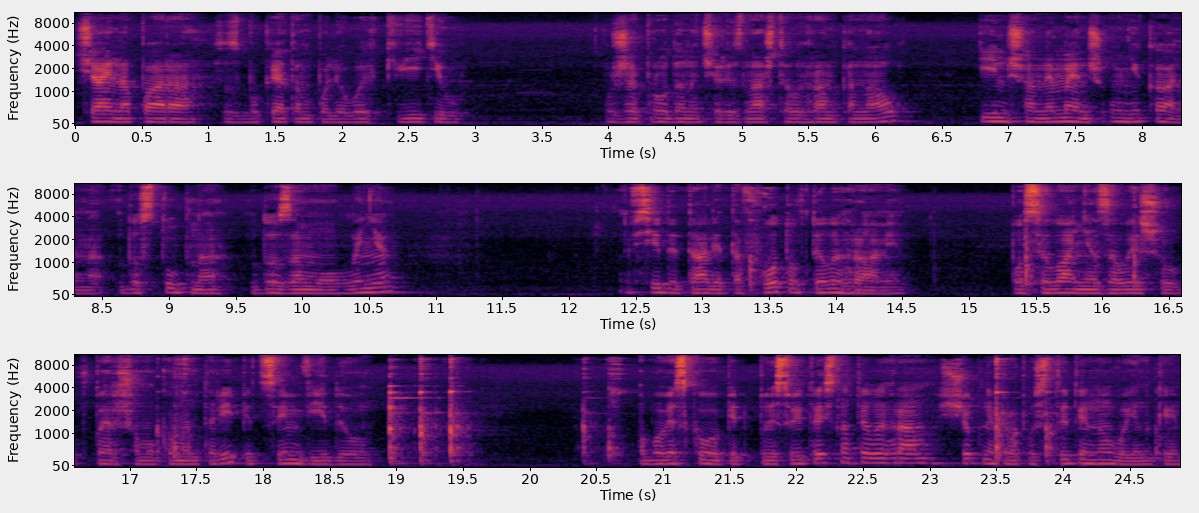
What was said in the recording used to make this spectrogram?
Чайна пара з букетом польових квітів вже продана через наш телеграм-канал. Інша не менш унікальна, доступна до замовлення. Всі деталі та фото в телеграмі. Посилання залишу в першому коментарі під цим відео. Обов'язково підписуйтесь на телеграм, щоб не пропустити новинки.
